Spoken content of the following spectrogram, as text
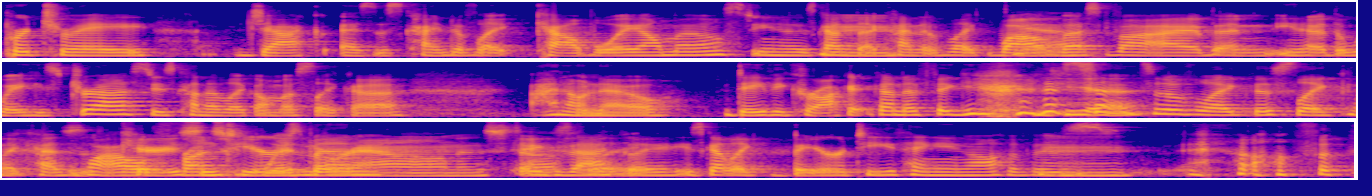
portray jack as this kind of like cowboy almost you know he's got that kind of like wild Yeah. west vibe and you know the way he's dressed he's kind of like almost like a i don't know Davy Crockett kind of figure in a Yeah. sense of like this like Like has wild frontiersman around and stuff. Exactly. like- He's got like bear teeth hanging off of his off of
